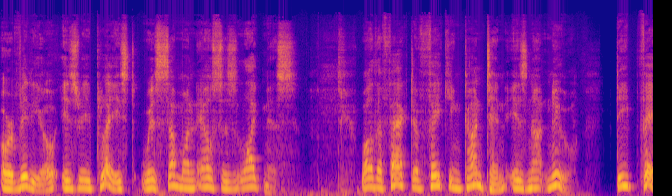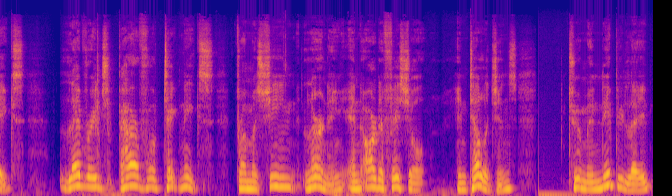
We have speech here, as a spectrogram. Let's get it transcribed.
or video is replaced with someone else's likeness. While the fact of faking content is not new, deep fakes leverage powerful techniques from machine learning and artificial intelligence to manipulate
